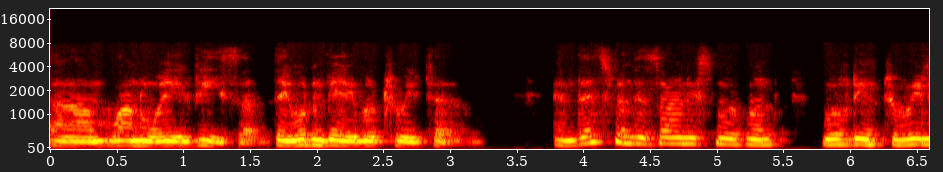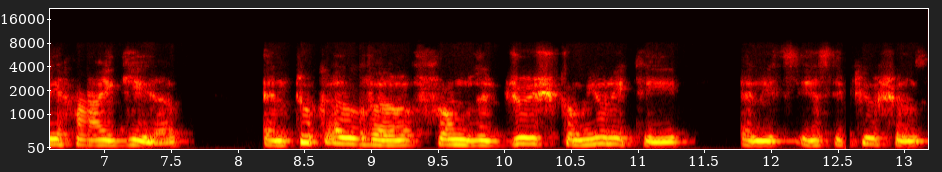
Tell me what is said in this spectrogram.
a um, one way visa. They wouldn't be able to return. And that's when the Zionist movement moved into really high gear and took over from the Jewish community and its institutions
